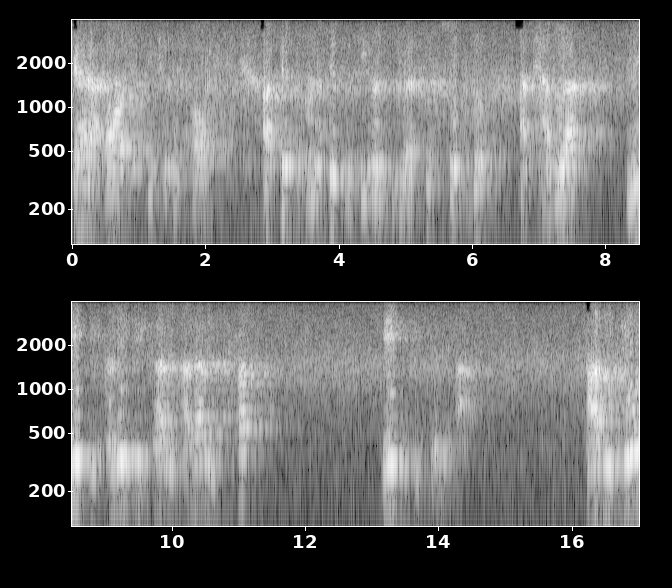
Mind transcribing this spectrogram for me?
चेहरा और पीछे कुछ और अस्तित्व, अनस्तित्व, जीवन, मृत्यु, सुख, दुख अच्छा बुरा, नीति, अनीति, धर्म, अधर्म, सब एक ही चीज़ के साथ साधु चोर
